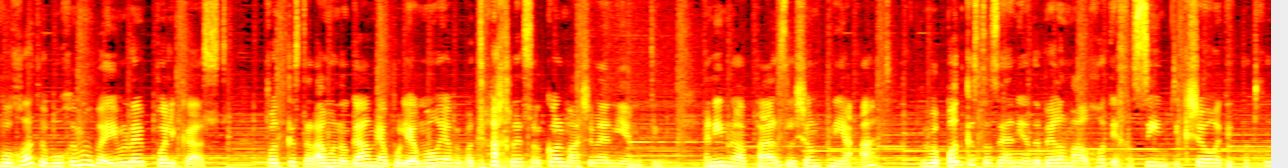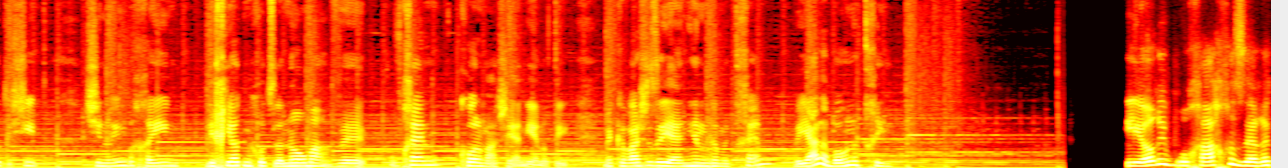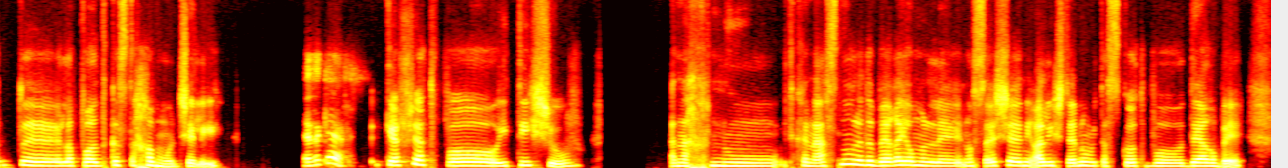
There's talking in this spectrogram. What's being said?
ברוכות וברוכים הבאים לפוליקאסט, פודקאסט על המונוגמיה, פוליאמוריה ובתכלס על כל מה שמעניין אותי. אני נועה פז, לשון פנייה את, ובפודקאסט הזה אני אדבר על מערכות יחסים, תקשורת, התפתחות אישית, שינויים בחיים, לחיות מחוץ לנורמה, ובכן, כל מה שיעניין אותי. מקווה שזה יעניין גם אתכם, ויאללה, בואו נתחיל. ליאורי, ברוכה חוזרת uh, לפודקאסט החמוד שלי. איזה כיף. כיף שאת פה איתי שוב. אנחנו התכנסנו לדבר היום על אה, נושא שנראה לי שתינו מתעסקות בו די הרבה,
